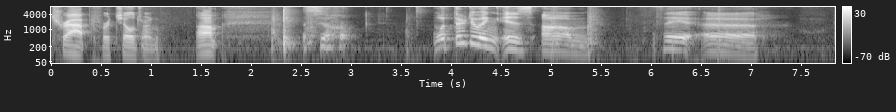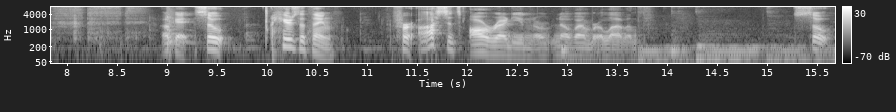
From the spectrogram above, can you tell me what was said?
trap for children. Um, so what they're doing is um, they uh. Okay, so here's the thing. For us, it's already no- November 11th. So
